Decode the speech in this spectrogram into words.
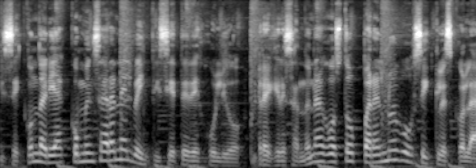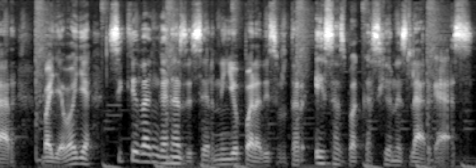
y secundaria comenzarán el 27 de julio, regresando en agosto para el nuevo ciclo escolar. Vaya vaya, sí que dan ganas de ser niño para disfrutar esas vacaciones largas.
